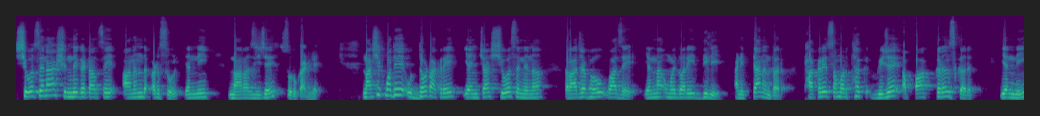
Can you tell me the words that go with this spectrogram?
शिवसेना शिंदे गटाचे आनंद अडसूळ यांनी नाराजीचे सूर काढले. नाशिकमध्ये उद्धव ठाकरे यांच्या शिवसेनेनं राजाभाऊ वाजे यांना उमेदवारी दिली आणि त्यानंतर ठाकरे समर्थक विजय अप्पा करंजकर यांनी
